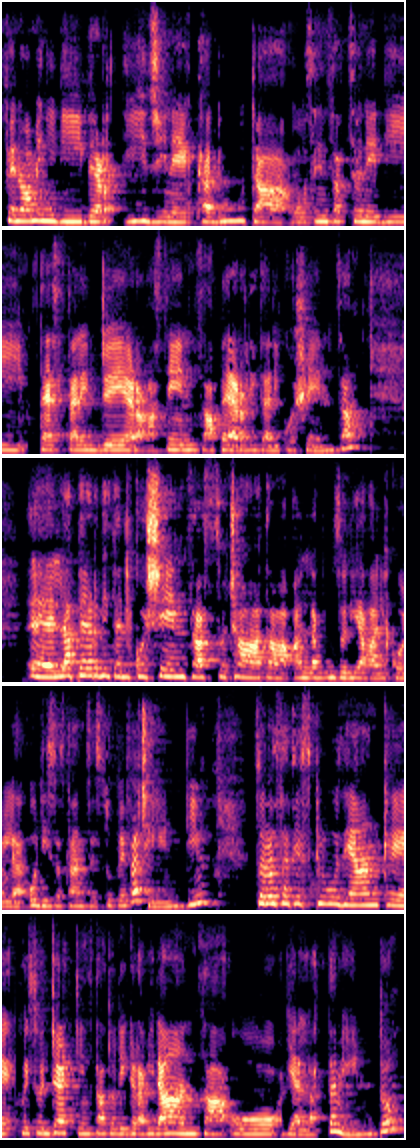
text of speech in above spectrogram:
fenomeni di vertigine, caduta o sensazione di testa leggera senza perdita di coscienza, eh, la perdita di coscienza associata all'abuso di alcol o di sostanze stupefacenti. Sono stati esclusi anche quei soggetti in stato di gravidanza o di allattamento.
